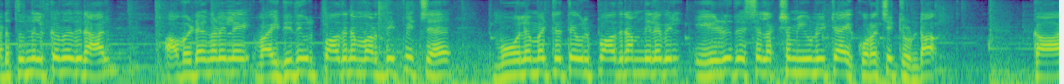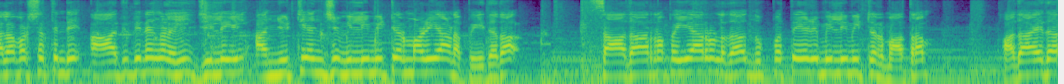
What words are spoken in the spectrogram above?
അടുത്തു നിൽക്കുന്നതിനാൽ അവിടങ്ങളിലെ വൈദ്യുതി ഉൽപാദനം വർദ്ധിപ്പിച്ച് മൂലമറ്റത്തെ ഉൽപാദനം നിലവിൽ ഏഴ് ദശലക്ഷം യൂണിറ്റായി കുറച്ചിട്ടുണ്ട്. കാലവർഷത്തിന്റെ ആദ്യ ദിനങ്ങളിൽ ജില്ലയിൽ അഞ്ഞൂറ്റിയഞ്ച് മില്ലിമീറ്റർ മഴയാണ് പെയ്തത്. സാധാരണ പെയ്യാറുള്ളത് മുപ്പത്തേഴ് മില്ലിമീറ്റർ മാത്രം. അതായത്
